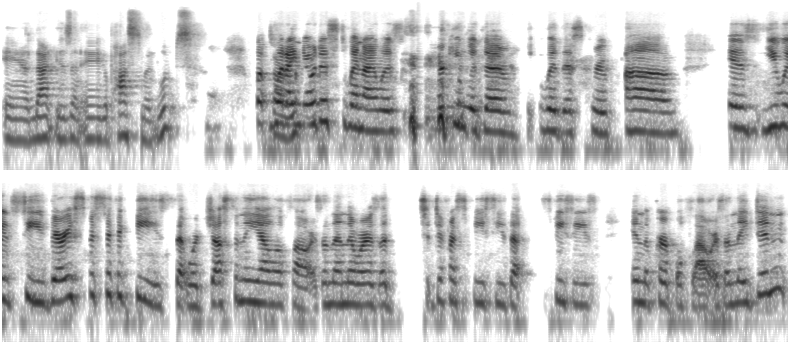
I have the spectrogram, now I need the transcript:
And that is an agapostemon. Whoops. But Sorry. what I noticed when I was working with the with this group um, is you would see very specific bees that were just in the yellow flowers, and then there was a different species that species in the purple flowers, and they didn't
